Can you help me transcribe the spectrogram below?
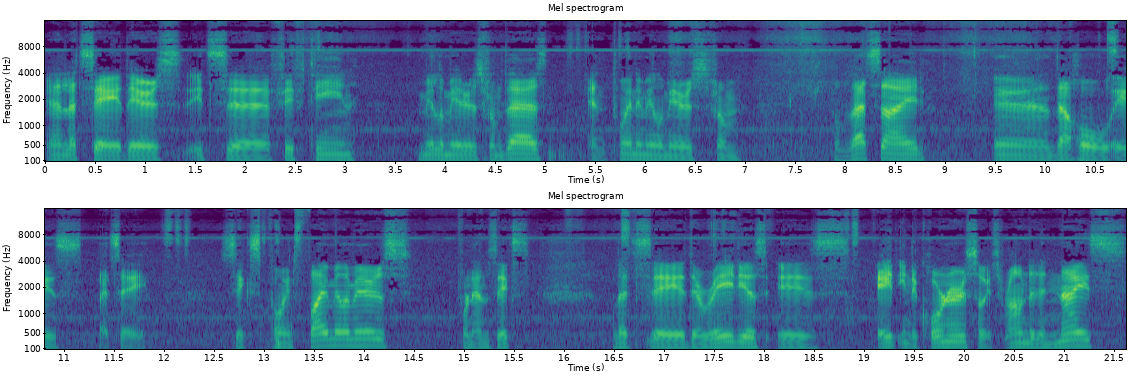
and let's say there's it's uh, 15 millimeters from that and 20 millimeters from from that side. And that hole is let's say 6.5 millimeters for an M6 let's say the radius is 8 in the corner so it's rounded and nice.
